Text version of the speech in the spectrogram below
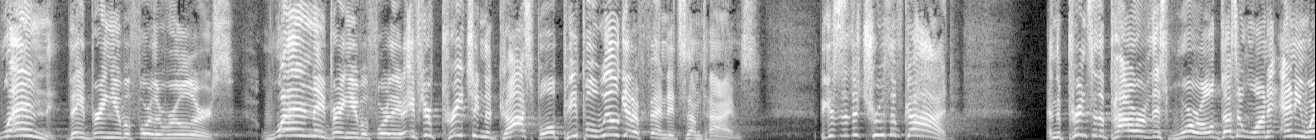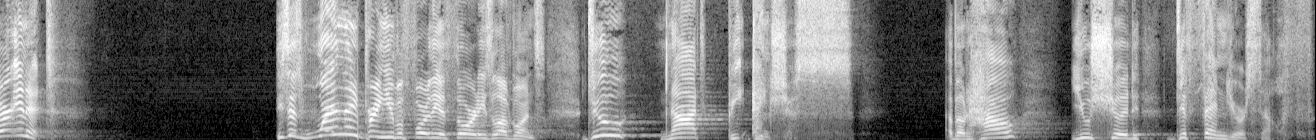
when they bring you before the rulers, when they bring you before the, if you're preaching the gospel, people will get offended sometimes because of the truth of God. And the prince of the power of this world doesn't want it anywhere in it. He says, when they bring you before the authorities, loved ones, do not be anxious about how you should defend yourself.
